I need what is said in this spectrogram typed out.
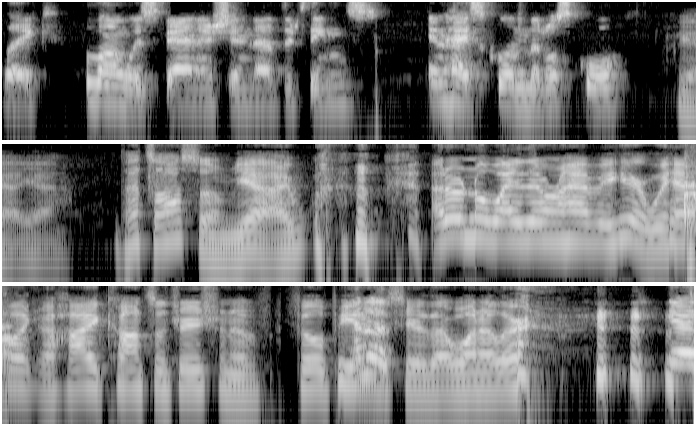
like along with Spanish and other things in high school and middle school. Yeah, yeah. That's awesome. Yeah, I I don't know why they don't have it here. We have like a high concentration of Filipinos here that want to learn. Yeah,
